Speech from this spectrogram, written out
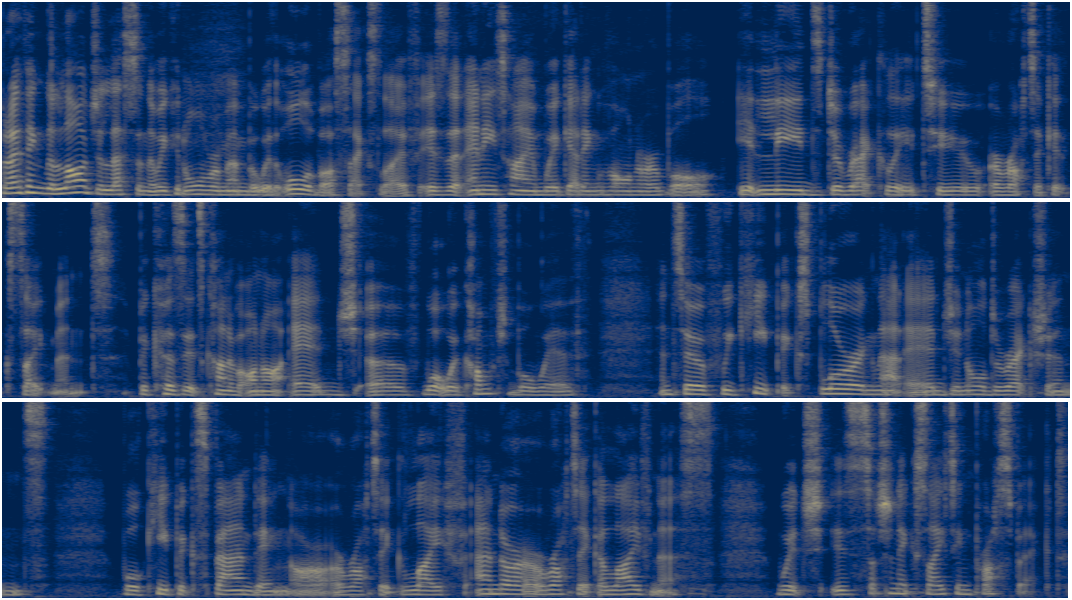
But I think the larger lesson that we can all remember with all of our sex life is that anytime we're getting vulnerable, it leads directly to erotic excitement because it's kind of on our edge of what we're comfortable with. And so if we keep exploring that edge in all directions, we'll keep expanding our erotic life and our erotic aliveness, which is such an exciting prospect.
